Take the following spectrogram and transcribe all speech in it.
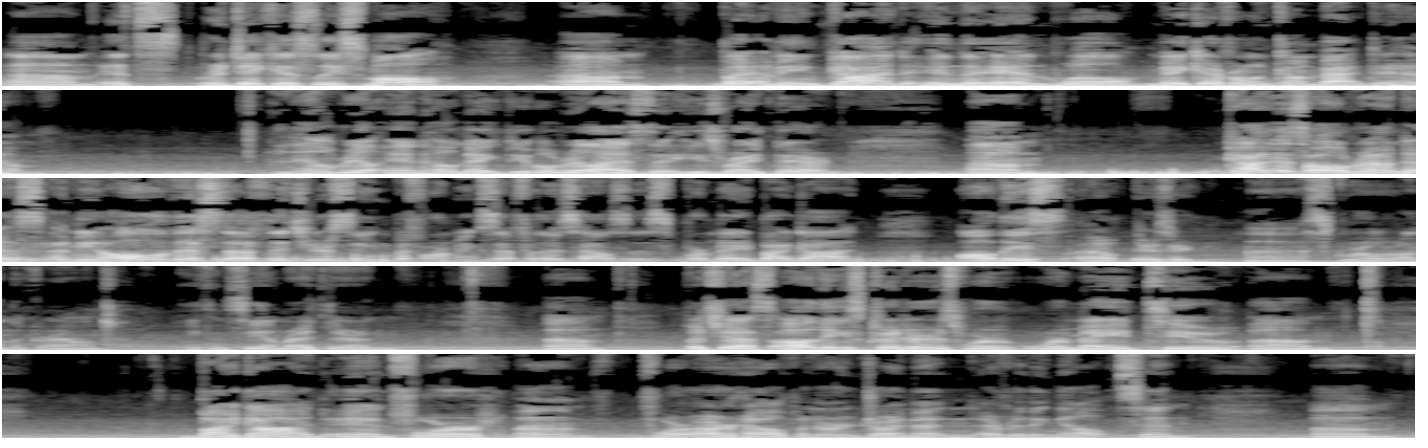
Um, it's ridiculously small. Um, but I mean God in the end will make everyone come back to him. And he'll real and he'll make people realize that he's right there. Um, God is all around us. I mean all of this stuff that you're seeing before me except for those houses were made by God. All these oh there's a uh, squirrel on the ground. You can see him right there and but yes, all these critters were, were made to, um, by God and for, um, for our help and our enjoyment and everything else. And, um,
